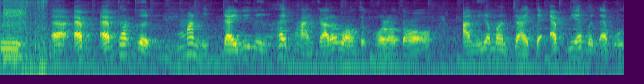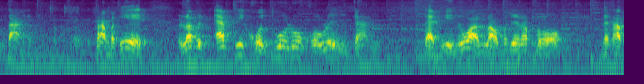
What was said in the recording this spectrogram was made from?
คือแอปแอปถ้าเกิดมั่นใจนิดนึงให้ผ่านการรับรองจากกรตอันนี้จะมั่นใจแต่แอปนี้เป็นแอปของต่างต่างประเทศ แล้วเป็นแอปที่คนทั่วโลกเขาเล่นกัน แต่เพียงแต่ว่าเราไม่ได้รับรองนะครับ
